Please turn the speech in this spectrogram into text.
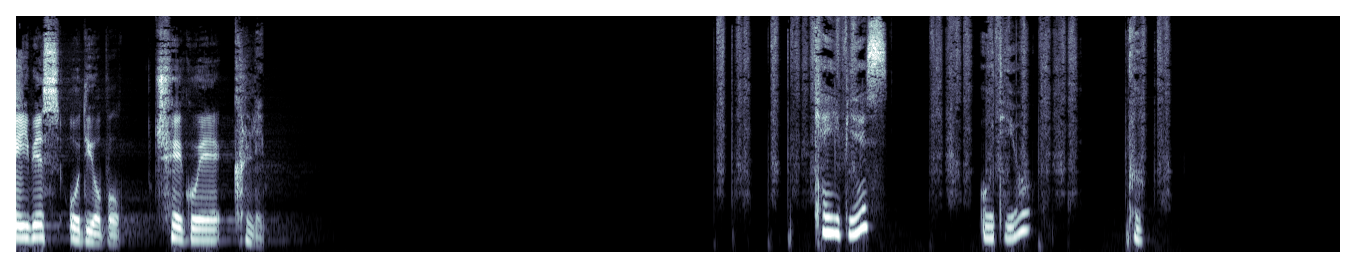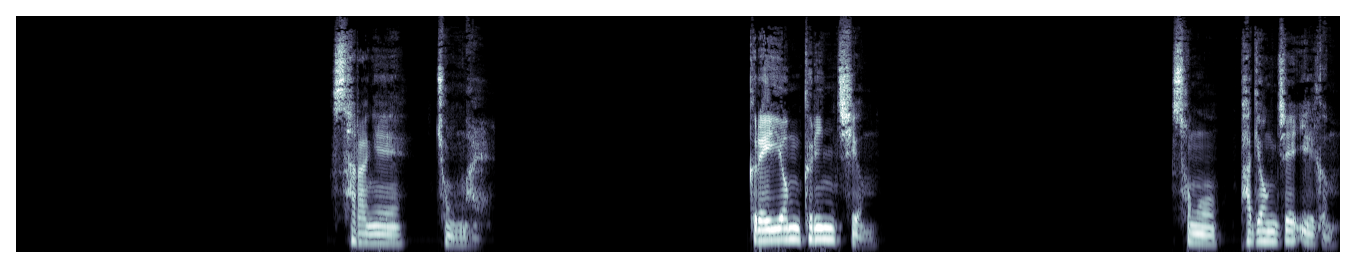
KBS 오디오북 최고의 클립. KBS 오디오 북. 사랑의 종말. 그레이엄 그린 지음. 성우 박영재 읽음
